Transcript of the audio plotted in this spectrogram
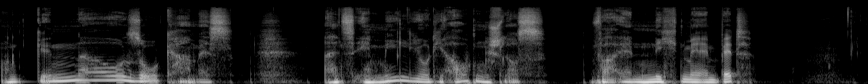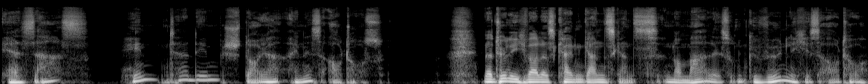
Und genau so kam es. Als Emilio die Augen schloss, war er nicht mehr im Bett. Er saß hinter dem Steuer eines Autos. Natürlich war das kein ganz, ganz normales und gewöhnliches Auto.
